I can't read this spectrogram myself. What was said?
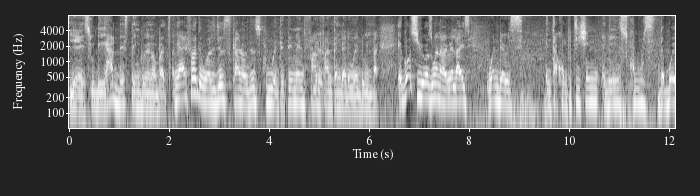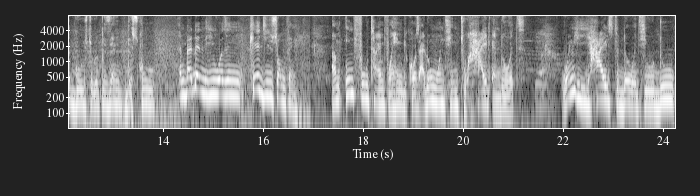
Yeah, so they had this thing going on, but I mean, I felt it was just kind of this cool entertainment, fun, Yeah. fun thing that they were doing. But it got serious when I realized when there is intercompetition against schools, the boy goes to represent the school, and by then he was in KG something. I'm in full time for him because I don't want him to hide and do it Yeah. When he hides to do it, he will do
